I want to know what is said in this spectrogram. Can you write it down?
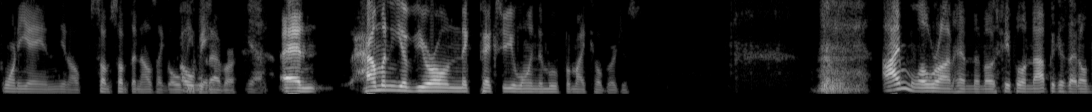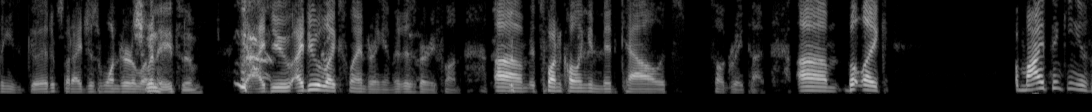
Fournier and you know some something else like Obi, Obi, whatever. yeah. And how many of your own Knick picks are you willing to move for Mikal Bridges? I'm lower on him than most people, not because I don't think he's good, but I just wonder like Shwin hates him. yeah, I do. I do like slandering him. It is very fun. Um, it's fun calling him mid cal. It's it's all great time. Um, but like, my thinking is,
